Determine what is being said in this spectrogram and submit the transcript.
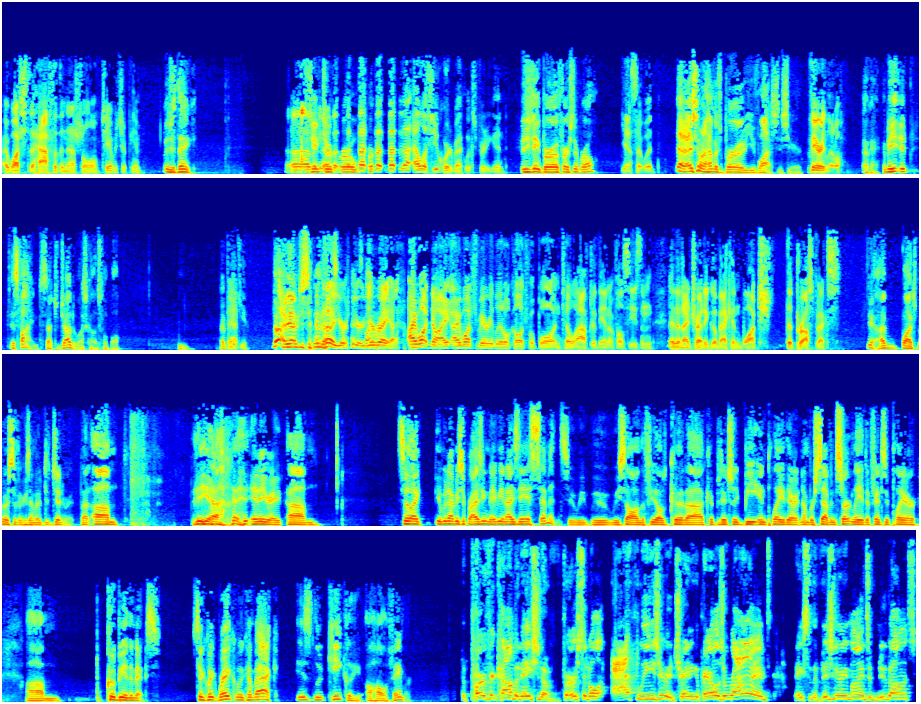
I watched the half of the national championship game. What did you think? Uh, Take you know, that, that, that, that, that LSU quarterback looks pretty good. Did you take Burrow first overall? Yes, I would. Yeah, I just don't know how much Burrow you've watched this year. Very little. Okay. I mean, it, it's fine. It's not your job to watch college football. Thank you. No, I mean, I'm just, No, you're you're, you're right. I watch no, I, I watch very little college football until after the NFL season, and then I try to go back and watch the prospects. Yeah, I watch most of it because I'm a degenerate. But um, the uh, at any rate, um, so like it would not be surprising maybe an Isaiah Simmons who we who we saw on the field could uh, could potentially be in play there at number seven. Certainly a defensive player um, could be in the mix. Let's take a quick break. When we come back, is Luke Kuechly a Hall of Famer? The perfect combination of versatile athleisure and training apparel has arrived. Thanks to the visionary minds of New Balance,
